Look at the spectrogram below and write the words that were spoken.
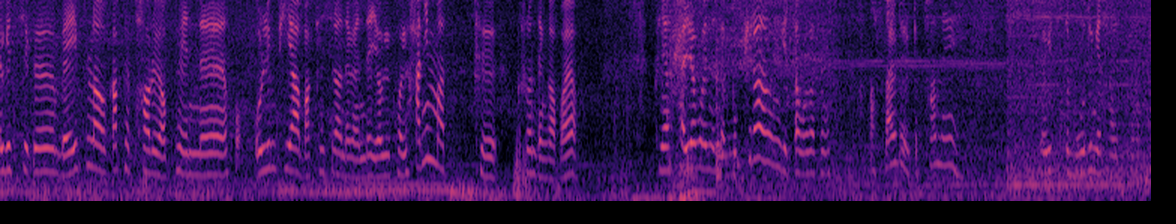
여기 지금 메이플라워 카페 바로 옆에 있는 호- 올림피아 마켓이라는 데가 있는데 여기 거의 한인마트 그런 데인가 봐요. 그냥 가려고 했는데 뭐 필요한 게 있다고 해가지고 아 쌀도 이렇게 파네. 여기 진짜 모든 게 다 있어.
